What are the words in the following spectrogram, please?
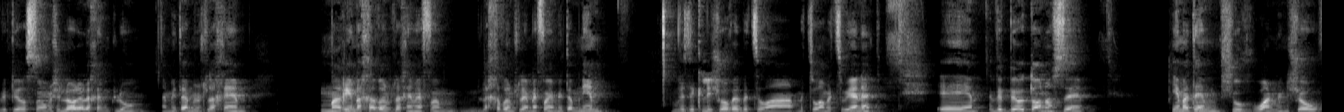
ופרסום שלא עולה לכם כלום, המתאמנים שלכם מראים לחברים שלכם איפה לחברים שלהם איפה הם מתאמנים, וזה כלי שעובד בצורה, בצורה מצוינת. אה, ובאותו נושא, אם אתם שוב one man show,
